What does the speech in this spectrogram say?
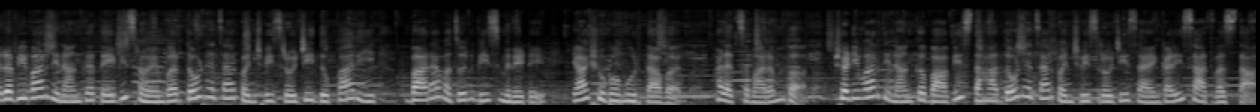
रविवार दिनांक तेवीस नोव्हेंबर दोन हजार पंचवीस रोजी दुपारी बारा वाजून वीस मिनिटे या शुभमुहूर्तावर. हळद समारंभ शनिवार दिनांक बावीस दहा दोन हजार पंचवीस रोजी सायंकाळी सात वाजता.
